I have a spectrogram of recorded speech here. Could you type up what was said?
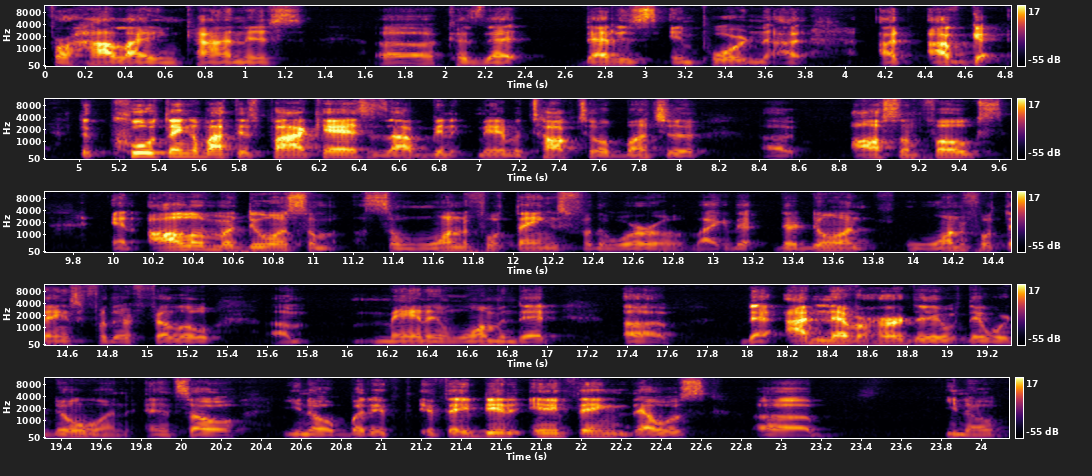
for highlighting kindness because uh, that that is important. I, I have got the cool thing about this podcast is I've been, been able to talk to a bunch of uh, awesome folks, and all of them are doing some some wonderful things for the world. Like they're, they're doing wonderful things for their fellow um, man and woman that uh, that I never heard they, they were doing. And so, you know, but if, if they did anything that was, uh, you know,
